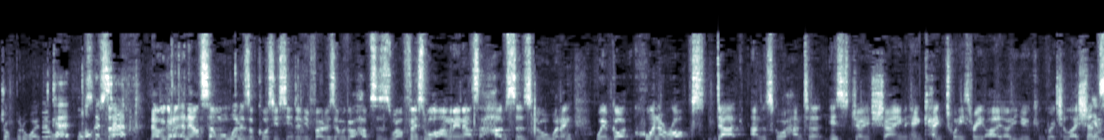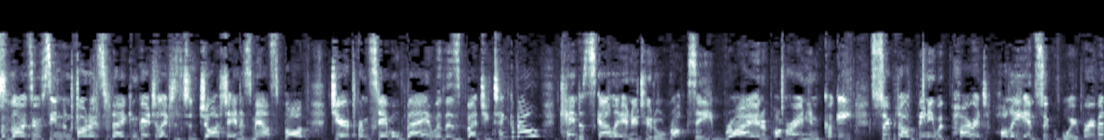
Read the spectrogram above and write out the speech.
drop a bit of weight that Okay. way. All good stuff. Now we've got to announce some winners. Of course, you sent in your photos, and we've got Hubses as well. First of all, I'm going to announce the Hubses who are winning. We've got Quinna Rocks, Dark underscore Hunter, SJ Shane, and Kate 23 IOU. Congratulations. And for those who have sent in photos today, congratulations to Josh and his mouse Bob, Jared from Stanwell Bay with his budgie Tinkerbell, Candace Scarlett and her turtle Roxy, Rye and her Pomeranian Cookie, Superdog Benny with Pirate Holly and Superboy Ruben,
